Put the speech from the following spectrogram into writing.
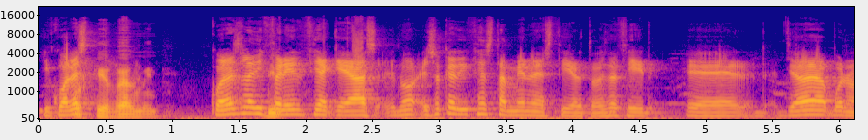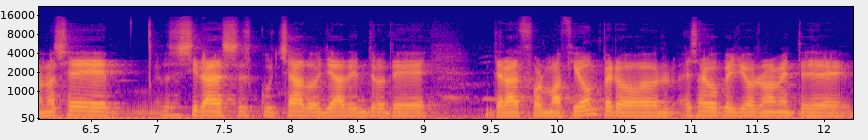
¿Y cuál es, realmente... cuál es la diferencia que has... eso que dices también es cierto, es decir, eh, ya, bueno, no sé, no sé si lo has escuchado ya dentro de, de la formación, pero es algo que yo normalmente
